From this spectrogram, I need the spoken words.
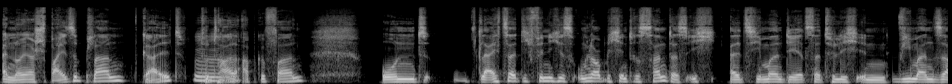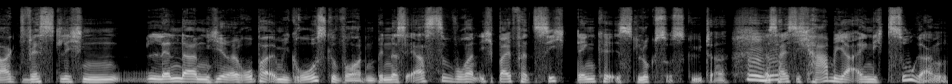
ein neuer Speiseplan galt. Total abgefahren. Und gleichzeitig finde ich es unglaublich interessant, dass ich als jemand, der jetzt natürlich in, wie man sagt, westlichen Ländern hier in Europa irgendwie groß geworden bin, das erste, woran ich bei Verzicht denke, ist Luxusgüter. Das heißt, ich habe ja eigentlich Zugang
